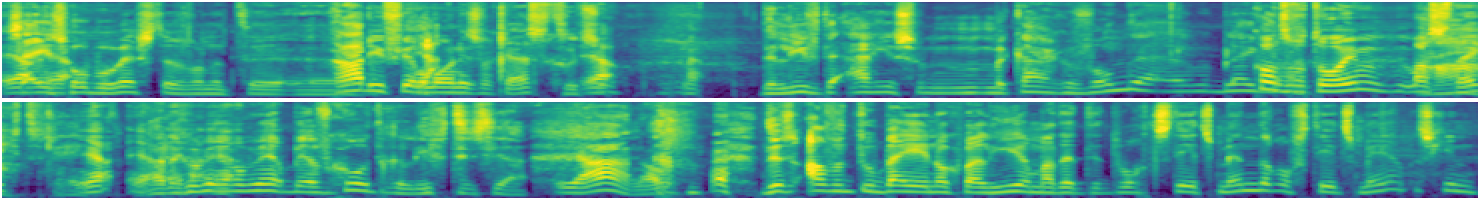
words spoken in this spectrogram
Zij is hoboïste van het... eh, Radio Orkest. goed ja. zo. De liefde ergens elkaar gevonden, eh, blijkbaar. Conservatorium, Maastricht. Ah, ja, Ja, dan ja, weer, ja. weer, weer grotere liefdes, ja. Ja, nou. Dus af en toe ben je nog wel hier, maar het, het wordt steeds minder of steeds meer misschien?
